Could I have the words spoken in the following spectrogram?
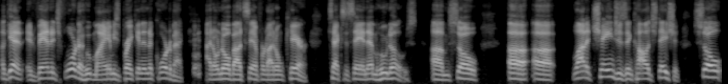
Again, advantage Florida, who Miami's breaking in a quarterback. I don't know about Samford. I don't care. Texas A&M, who knows? Um, so uh, uh, a lot of changes in College Station. So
